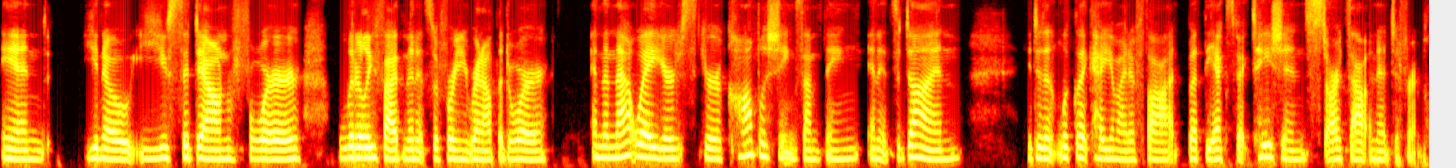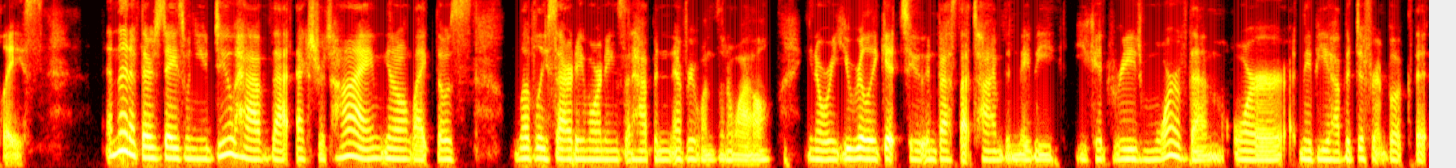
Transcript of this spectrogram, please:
And, you know, you sit down for literally five minutes before you run out the door. And then that way you're you're accomplishing something and it's done. It didn't look like how you might have thought, but the expectation starts out in a different place. And then if there's days when you do have that extra time, you know, like those lovely Saturday mornings that happen every once in a while, you know, where you really get to invest that time, then maybe you could read more of them or maybe you have a different book that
